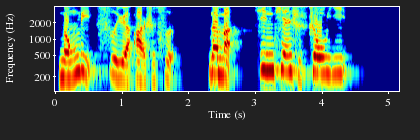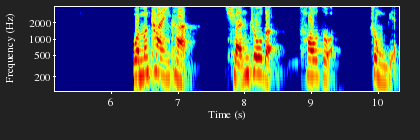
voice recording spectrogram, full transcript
农历四月二十四。那么今天是周一，我们看一看全周的操作重点。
